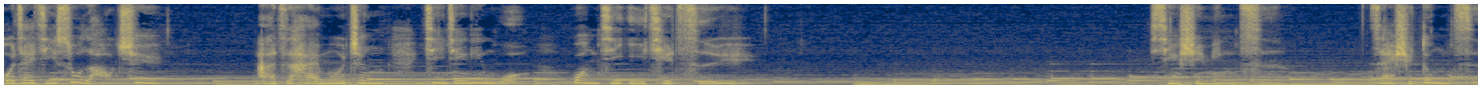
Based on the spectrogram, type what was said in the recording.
我在急速老去，阿兹海默症渐渐令我忘记一切词语。先是名词，再是动词，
